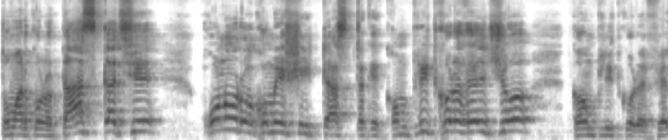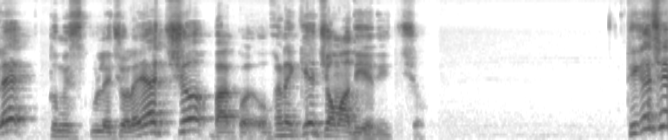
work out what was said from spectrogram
তোমার কোনো টাস্ক আছে, কোনো রকমের সেই টাস্কটাকে কমপ্লিট করে ফেলছো, কমপ্লিট করে ফেলে তুমি স্কুলে চলে যাচ্ছ বা ওখানে গিয়ে জমা দিয়ে দিচ্ছ। ঠিক আছে?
